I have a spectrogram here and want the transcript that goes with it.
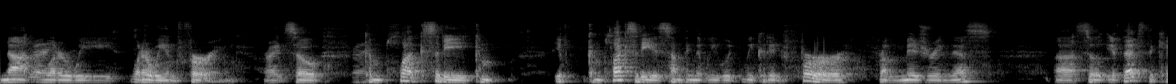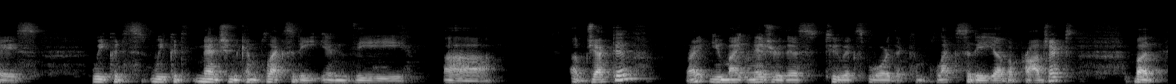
Not Right. what are we, what are we inferring, right? So Right. complexity, com, if complexity is something that we would, we could infer from measuring this. Uh, so if that's the case, we could, we could mention complexity in the, uh, objective, right? You might measure this to explore the complexity of a project, but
